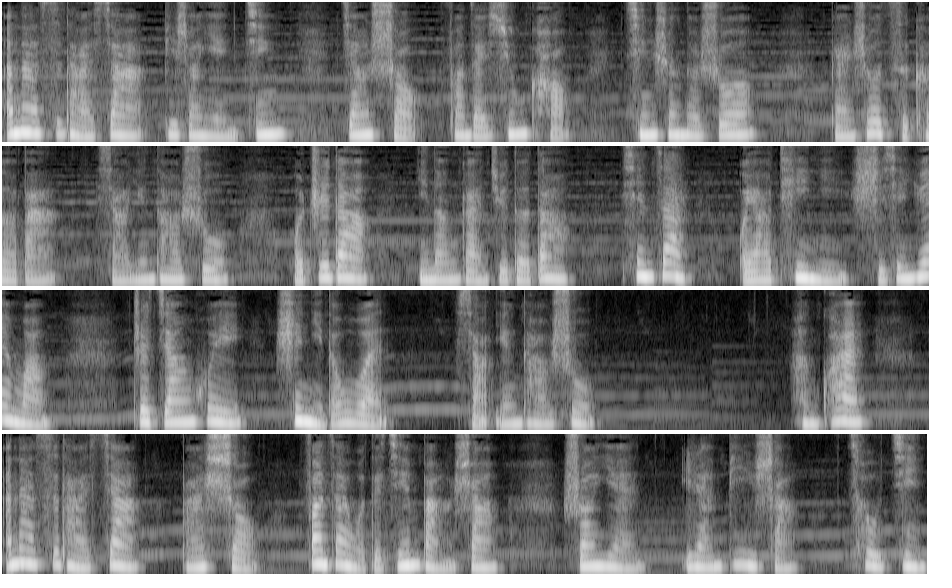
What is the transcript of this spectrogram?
安娜斯塔夏闭上眼睛，将手放在胸口。轻声地说：“感受此刻吧，小樱桃树。我知道你能感觉得到。现在我要替你实现愿望，这将会是你的吻，小樱桃树。”很快，安娜斯塔夏把手放在我的肩膀上，双眼依然闭上，凑近，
